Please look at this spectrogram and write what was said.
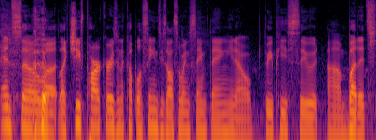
And so, uh, like Chief Parker's in a couple of scenes, he's also wearing the same thing, you know, three-piece suit, um, but it's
